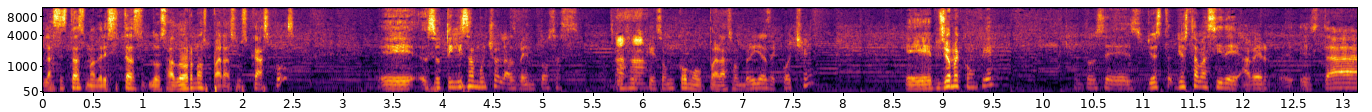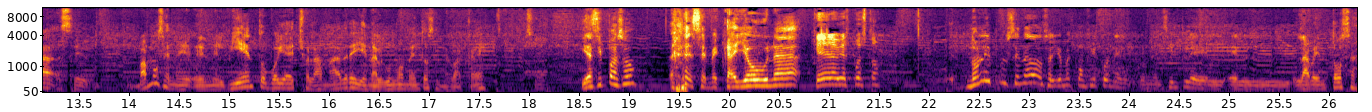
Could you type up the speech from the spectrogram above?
las estas madrecitas, los adornos para sus cascos, eh, se utilizan mucho las ventosas, esas que son como para sombrillas de coche. Eh, pues yo me confié. Entonces yo, est- yo estaba así de, a ver, está, se- vamos en el, en el viento, voy a hecho la madre y en algún momento se me va a caer. Sí. Y así pasó. se me cayó una, ¿Qué le habías puesto? No le puse nada, o sea, yo me confié con el, con el simple, el, el- la ventosa.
